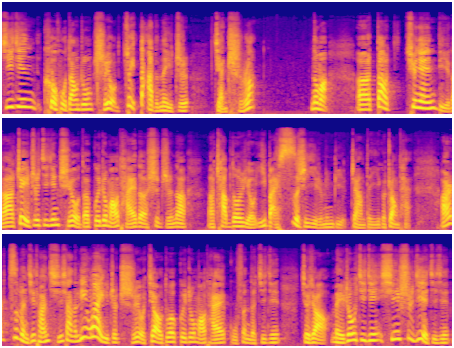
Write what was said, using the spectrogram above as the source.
基金客户当中持有最大的那一支减持了。那么，呃，到去年底呢，这支基金持有的贵州茅台的市值呢？啊，差不多有一百四十亿人民币这样的一个状态，而资本集团旗下的另外一支持有较多贵州茅台股份的基金，就叫美洲基金新世界基金，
